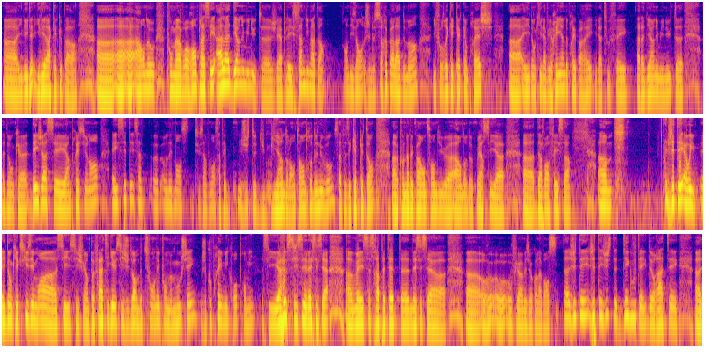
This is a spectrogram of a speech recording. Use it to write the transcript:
il, est, là quelque part. Hein. à, Arnaud pour m'avoir remplacé à la dernière minute. je l'ai appelé samedi matin en disant je ne serai pas là demain, il faudrait que quelqu'un prêche. Euh, et donc il n'avait rien de préparé, il a tout fait à la dernière minute. Euh, donc euh, déjà c'est impressionnant. Et c'était, honnêtement, tout simplement, ça fait juste du bien de l'entendre de nouveau. Ça faisait quelques temps qu'on n'avait pas entendu Arnaud, donc merci d'avoir fait ça. J'étais, ah oui, et donc excusez-moi euh, si, si, je suis un peu fatigué ou si je dois me tourner pour me moucher. Je couperai le micro, promis, si, euh, si c'est nécessaire, euh, mais ce sera peut-être nécessaire au, fur et à mesure qu'on avance. j'étais, j'étais juste dégoûté de rater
